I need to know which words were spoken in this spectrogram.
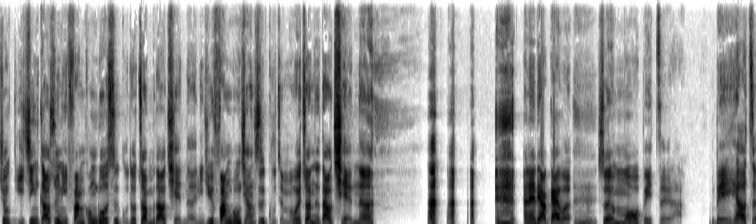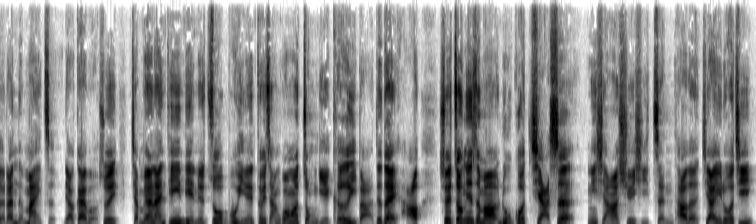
就已经告诉你放空弱势股都赚不到钱了，你去放空强势股怎么会赚得到钱呢？哈哈哈，安尼了解不？所以唔好被折啦。没晓者咱的卖者了解不？所以讲比较难听一点，你做不赢，退场观望总也可以吧，对不对？好，所以重点什么？如果假设你想要学习整套的交易逻辑，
